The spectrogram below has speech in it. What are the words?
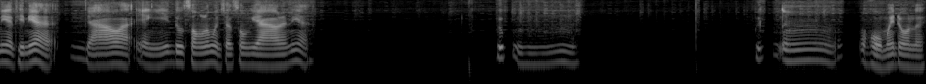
เนี่ยทีเนี้ยยาวอะ อย่างนี้ดูทรงแล้วเหมือนจะทรงยาวนะเนี่ยปึ๊บ อืมปึ๊บ เออโอ้โห ไม่โดนเลย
